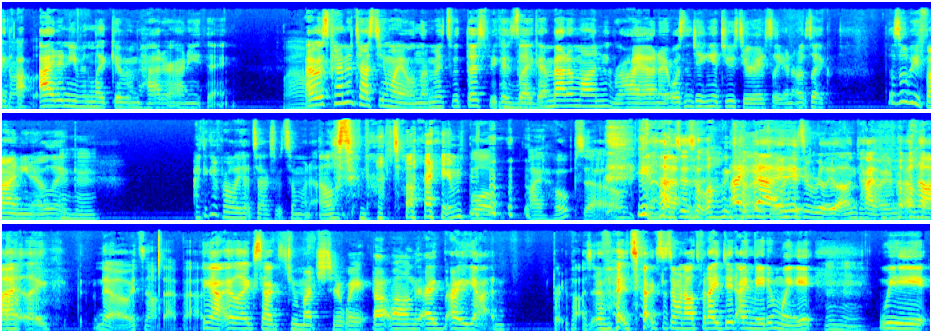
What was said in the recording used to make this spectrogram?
And I? I didn't even like give him head or anything. wow. I was kind of testing my own limits with this because like Mm-hmm. I met him on Raya and I wasn't taking it too seriously and I was like, this will be fine, you know, like Mm-hmm. I think I probably had sex with someone else in that time. well, I hope so. Two Yeah. months is a long time. yeah, to it is a really long time. I'm, I'm not like No, it's not that bad. yeah, I like sex too much to wait that long. I, I yeah, I'm pretty positive I had sex with someone else, but I did. I made him wait. Mm-hmm. We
